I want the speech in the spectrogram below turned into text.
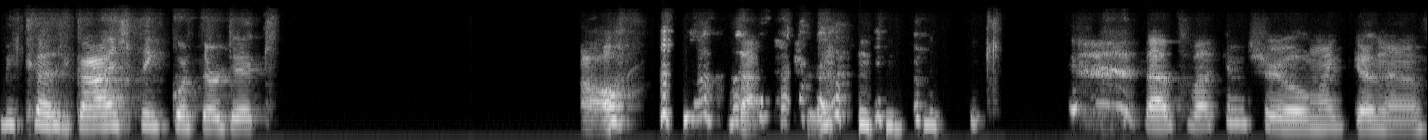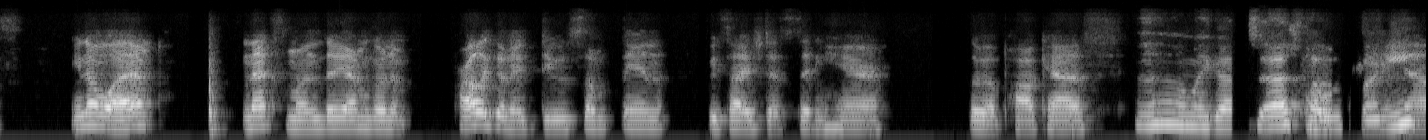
Because guys think with their dicks. Oh. That's true. That's fucking true. Oh my goodness. You know what? Next Monday, I'm gonna probably gonna do something besides just sitting here do a podcast. Oh my gosh. That's so funny. Yeah.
